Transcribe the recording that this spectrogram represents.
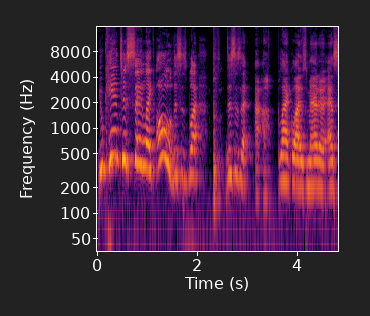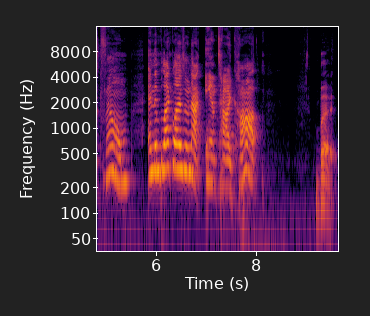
You can't just say like, "Oh, this is black this is a uh, Black Lives Matter esque film." And then Black Lives are not anti-cop, but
